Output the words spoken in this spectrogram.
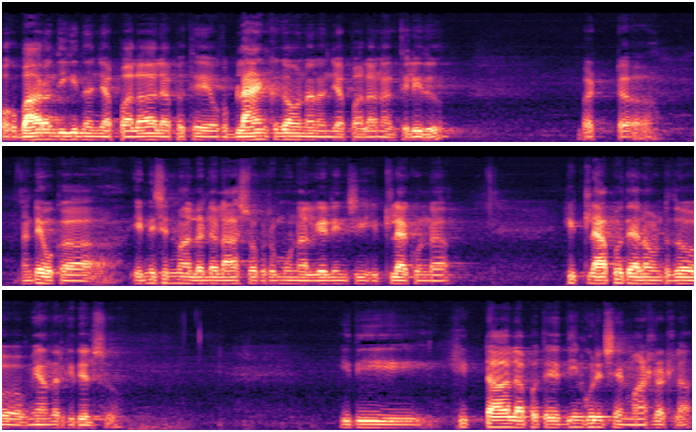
ఒక భారం దిగిందని చెప్పాలా? లేకపోతే ఒక బ్లాంక్గా ఉన్నానని చెప్పాలా? నాకు తెలీదు. బట్ అంటే ఒక ఎన్ని సినిమాలు అంటే లాస్ట్ ఒక మూడు నాలుగేళ్ళ నుంచి హిట్ లేకుండా హిట్ లేకపోతే ఎలా ఉంటుందో మీ అందరికీ తెలుసు. ఇది హిట్టా లేకపోతే దీని గురించి నేను మాట్లాడట్లా?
